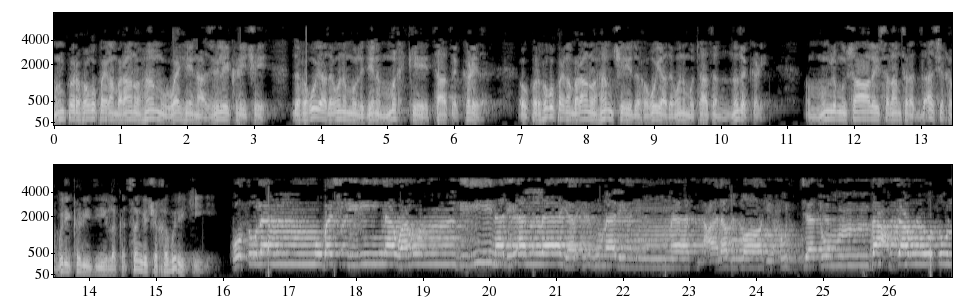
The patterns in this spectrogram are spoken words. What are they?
مونږ پر هغو پیغمبرانو هم وحی نازل کړی چې د هغو یادونه مو لدین مخ کې تا ته کړی ده او پر هغو پیغمبرانو هم چې د هغو یادونه مو تا ته نه ده کړی مونږ له موسی علی السلام سره داسې خبرې کړې دي لکه څنګه چې خبرې کیږي رسلا مبشرين ومنذرين لئلا يكون للناس على الله حجة بعد الرسل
